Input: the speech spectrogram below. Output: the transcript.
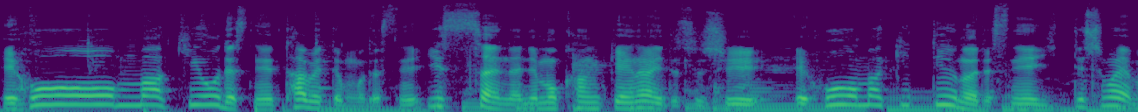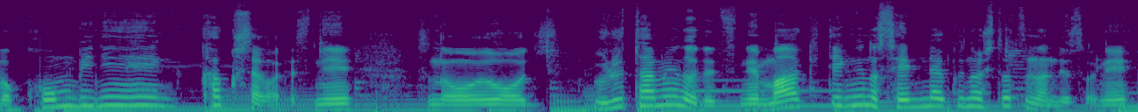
恵方巻きをですね食べてもですね一切何も関係ないですし恵方巻きっていうのはですね言ってしまえばコンビニ各社がですねその売るためのですねマーケティングの戦略の一つなんですよね。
